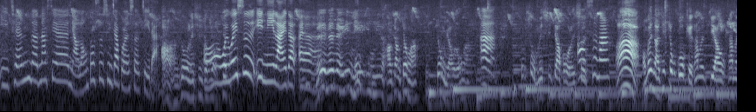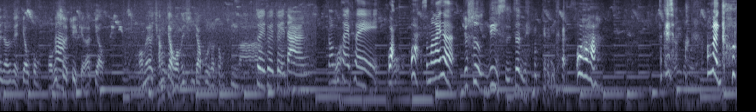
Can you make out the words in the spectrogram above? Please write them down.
以前的那些鸟笼都是新加坡人设计的？啊，很多人新加坡。哦，我以为是印尼来的，哎呀。没没没，印尼印尼好像种啊，种鸟笼啊。啊。都是我们新加坡人设。哦，是吗？啊，我们拿去中国给他们雕，他们在那个雕工，我们设计给他雕。我们要强调我们新加坡的东西嘛。对对对，当然。Don't play。哇哇，什么来的？就是历史证明。哇。这个什么？Oh my god！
